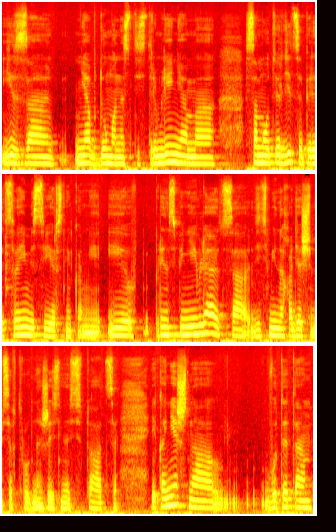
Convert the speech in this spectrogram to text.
из-за необдуманности, стремлением э, самоутвердиться перед своими сверстниками и, в принципе, не являются детьми, находящимися в трудной жизненной ситуации. И, конечно, вот это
